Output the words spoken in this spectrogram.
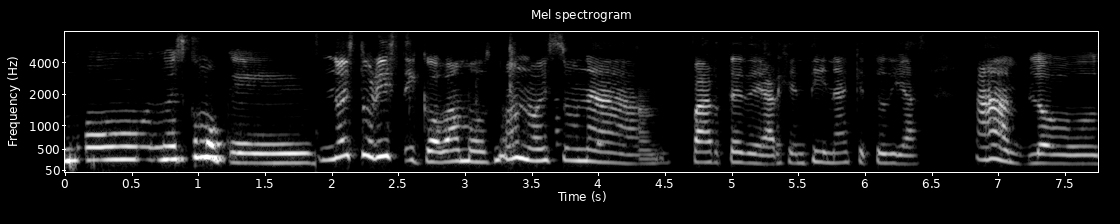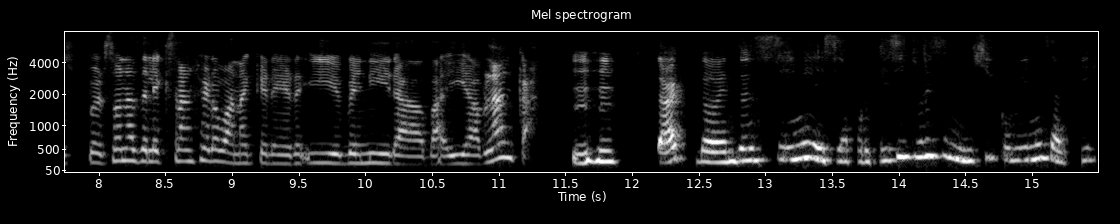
no, no es como que... No es turístico, vamos, ¿no? No es una parte de Argentina que tú digas, ah, las personas del extranjero van a querer ir, venir a Bahía Blanca. Exacto, entonces sí me decía, ¿por qué si tú eres en México vienes aquí?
